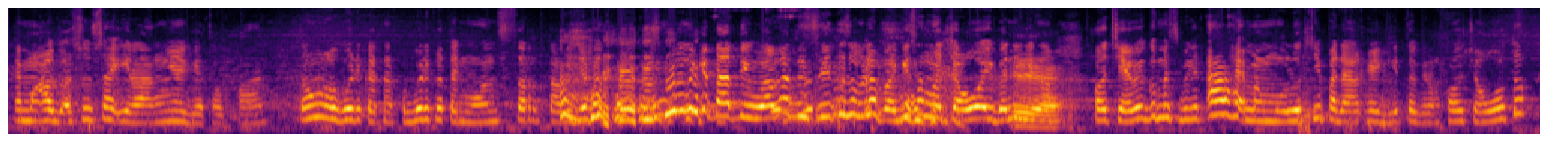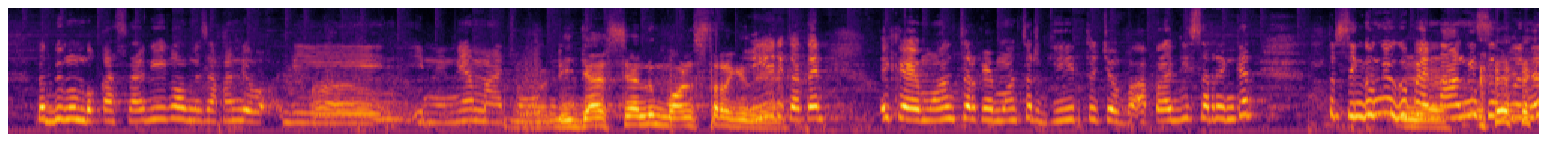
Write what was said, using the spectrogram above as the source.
emang agak susah hilangnya gitu kan tau gak gue dikatain gue dikatain monster tau jahat banget gue sakit hati banget di situ sebenarnya apalagi sama cowok ibaratnya gitu Iya. kalau cewek gue masih mikir ah emang mulutnya pada kayak gitu gitu kalau cowok tuh lebih membekas lagi kalau misalkan di, di ininya sama cowok gitu. Di judge-nya lu monster gitu Iya ya. dikatain, eh kayak monster, kayak monster gitu coba. Apalagi sering kan gue pengen Iya. nangis sebenarnya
